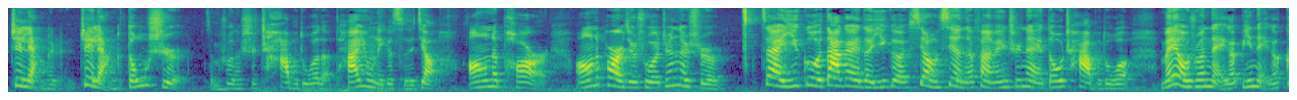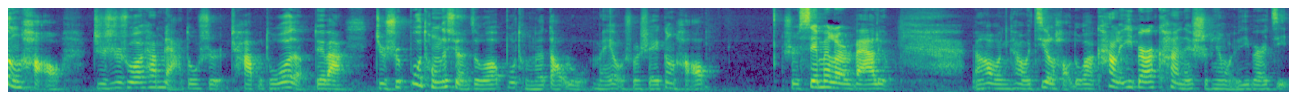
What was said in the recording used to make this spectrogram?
这两个人这两个都是。怎么说呢？是差不多的。他用了一个词叫 on the par，on the par 就说真的是在一个大概的一个象限的范围之内都差不多，没有说哪个比哪个更好，只是说他们俩都是差不多的，对吧？只是不同的选择，不同的道路，没有说谁更好，是 similar value。然后你看我记了好多啊，看了一边看那视频我就一边记。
